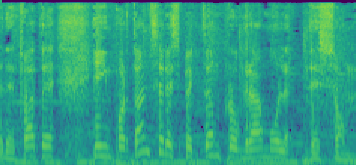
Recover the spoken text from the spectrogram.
de toate, e important să respectăm programul de somn.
